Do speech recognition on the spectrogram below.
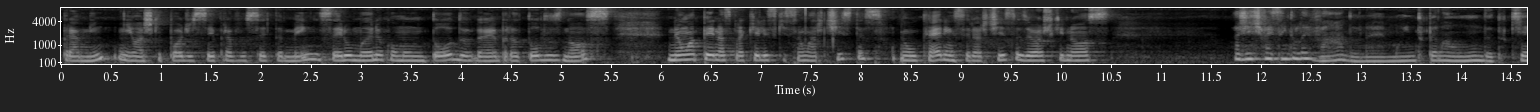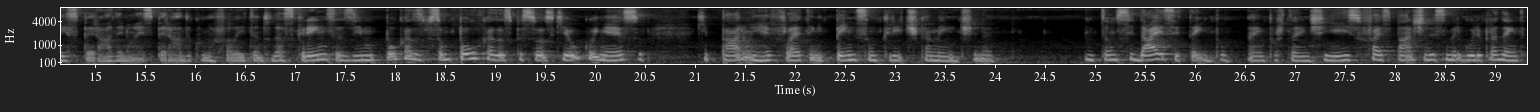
para mim, e eu acho que pode ser para você também, o ser humano como um todo, né, para todos nós, não apenas para aqueles que são artistas ou querem ser artistas, eu acho que nós a gente vai sendo levado, né, muito pela onda do que é esperado e não é esperado, como eu falei tanto das crenças e poucas são poucas as pessoas que eu conheço que param e refletem e pensam criticamente, né? Então se dá esse tempo, é importante e isso faz parte desse mergulho para dentro.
